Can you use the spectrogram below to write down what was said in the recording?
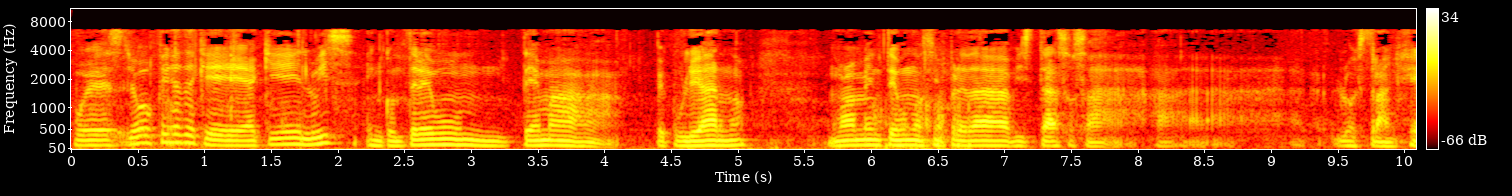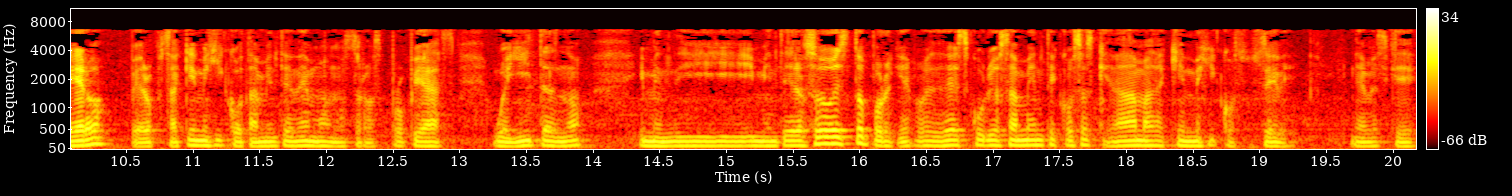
Pues yo fíjate que aquí Luis encontré un tema peculiar, ¿no? Normalmente uno siempre da vistazos a, lo extranjero, pero pues aquí en México también tenemos nuestras propias huellitas, ¿no? Y me, y me interesó esto porque pues es curiosamente cosas que nada más aquí en México sucede. Ya ves que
